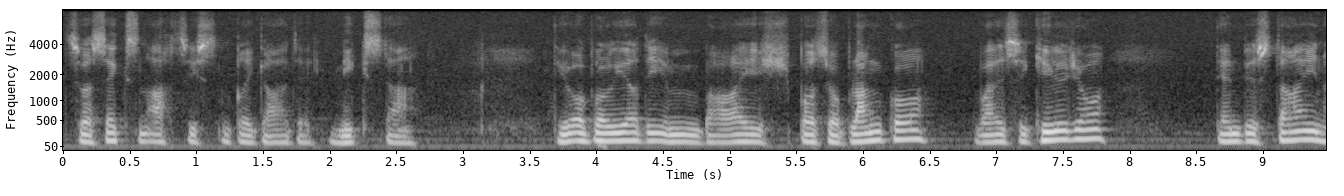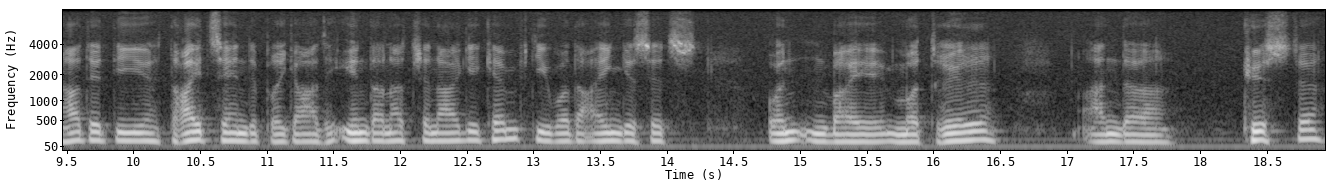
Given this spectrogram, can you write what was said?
zur 86. Brigade Mixta. Die operierte im Bereich Pozo Blanco, Valsequillo, denn bis dahin hatte die 13. Brigade international gekämpft. Die wurde eingesetzt unten bei Motril an der Küste,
